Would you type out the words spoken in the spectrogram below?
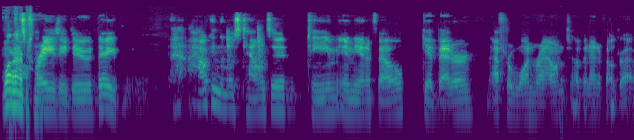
One hundred crazy, dude. They, how can the most talented team in the NFL get better after one round of an NFL draft?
